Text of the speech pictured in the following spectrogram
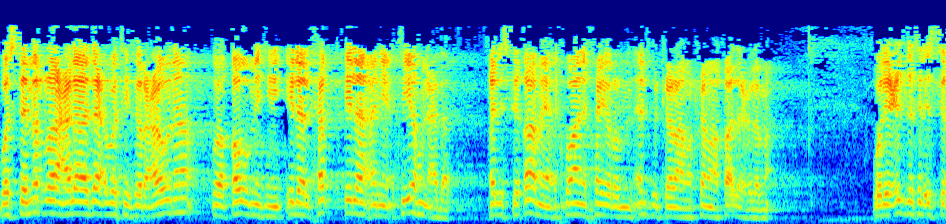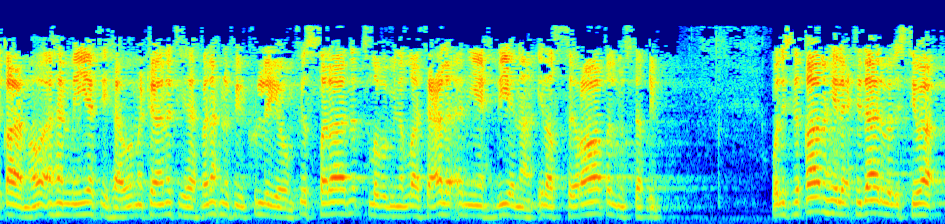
واستمر على دعوة فرعون وقومه إلى الحق إلى أن يأتيهم العذاب. الاستقامة يا إخواني خير من ألف كرامة كما قال العلماء. ولعزة الاستقامة وأهميتها ومكانتها فنحن في كل يوم في الصلاة نطلب من الله تعالى أن يهدينا إلى الصراط المستقيم. والاستقامة هي الاعتدال والاستواء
